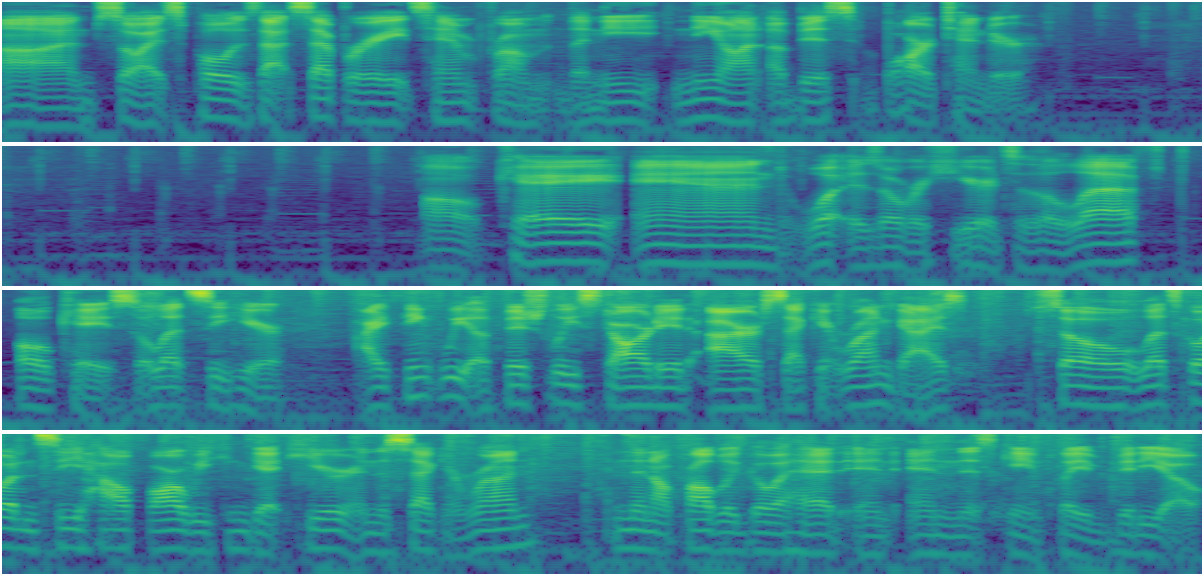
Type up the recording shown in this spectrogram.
Uh, so I suppose that separates him from the ne Neon Abyss bartender. Okay, and what is over here to the left? Okay, so let's see here. I think we officially started our second run, guys. So let's go ahead and see how far we can get here in the second run. And then I'll probably go ahead and end this gameplay video.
